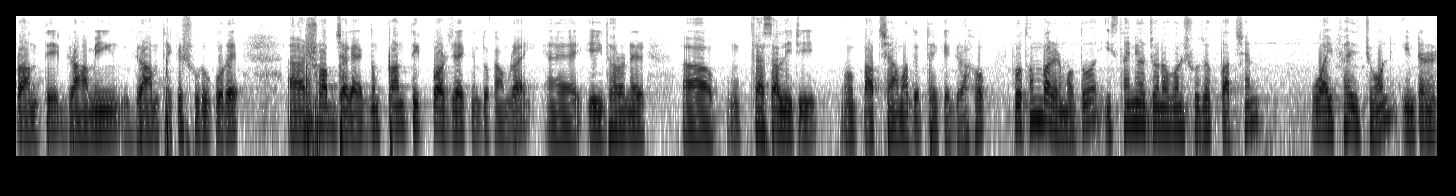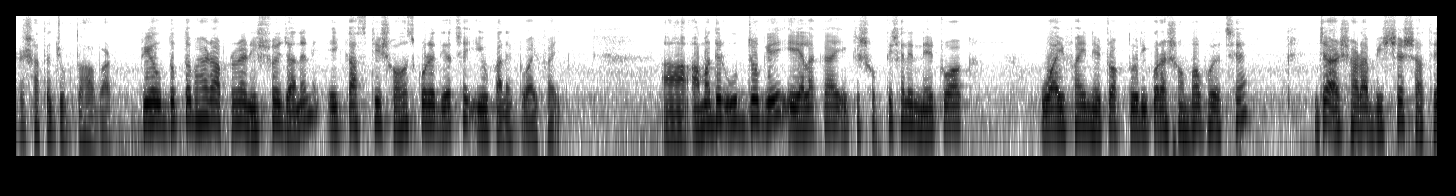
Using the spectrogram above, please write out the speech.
প্রান্তে, গ্রামীণ, গ্রাম থেকে শুরু করে সব জায়গায়, একদম প্রান্তিক পর্যায়ে কিন্তু আমরা এই ধরনের ফ্যাসালিটি পাচ্ছে আমাদের থেকে গ্রাহক। প্রথমবারের মতো স্থানীয় জনগণ সুযোগ পাচ্ছেন ওয়াইফাই জোন ইন্টারনেটের সাথে যুক্ত হবার। প্রিয় উদ্যোক্তা ভাইরা, আপনারা নিশ্চয়ই জানেন এই কাজটি সহজ করে দিয়েছে ইউ কানেক্ট ওয়াইফাই। আমাদের উদ্যোগে এই এলাকায় একটি শক্তিশালী নেটওয়ার্ক, ওয়াইফাই নেটওয়ার্ক তৈরি করা সম্ভব হয়েছে যা সারা বিশ্বের সাথে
